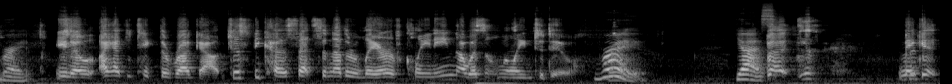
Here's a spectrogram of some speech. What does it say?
Right. You know, I had to take the rug out just because that's another layer of cleaning I wasn't willing to do. Right. Yes. But make it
